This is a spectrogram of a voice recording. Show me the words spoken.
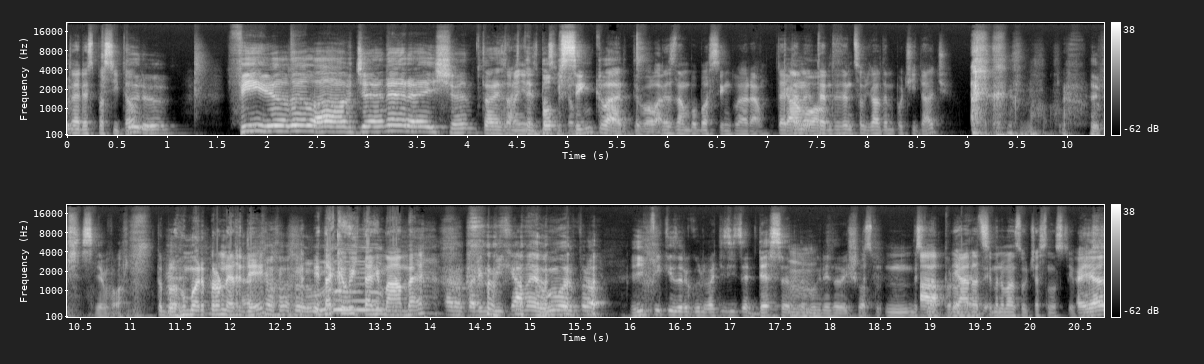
To je Despacito? Feel the love generation. To je, To je Bob. Sinclair, ty vole. Neznám Boba Sinclaira. To je Kámo. ten, ten, ten, co udělal ten počítač? No, to je přesně on. To byl humor pro nerdy. I takový tady máme. Ano, tady mícháme humor pro Hipíky z roku 2010, Mm. nebo kdy to vyšlo. My A jsme pro Jára nerdy. Cimrman současnosti. A já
